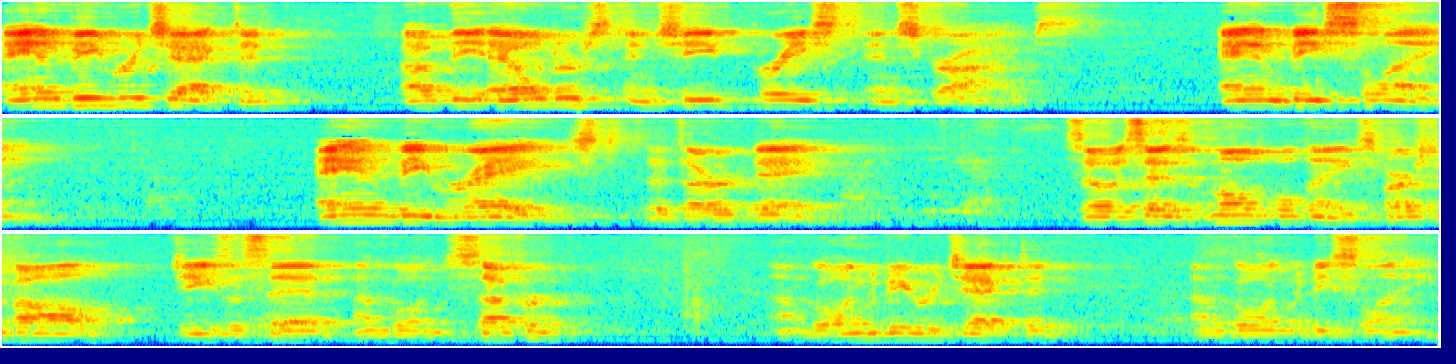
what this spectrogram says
and be rejected of the elders and chief priests and scribes, and be slain, and be raised the third day. So it says multiple things. First of all, Jesus said, I'm going to suffer, I'm going to be rejected, I'm going to be slain.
